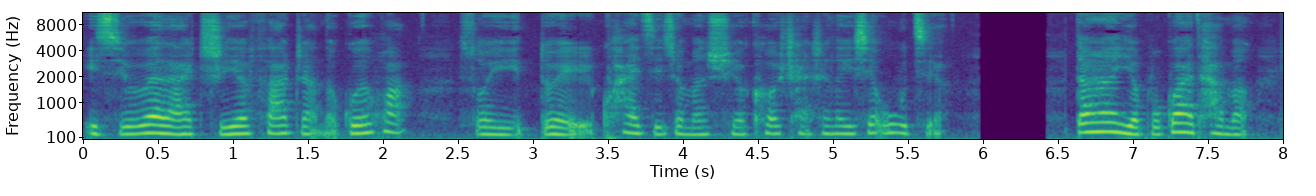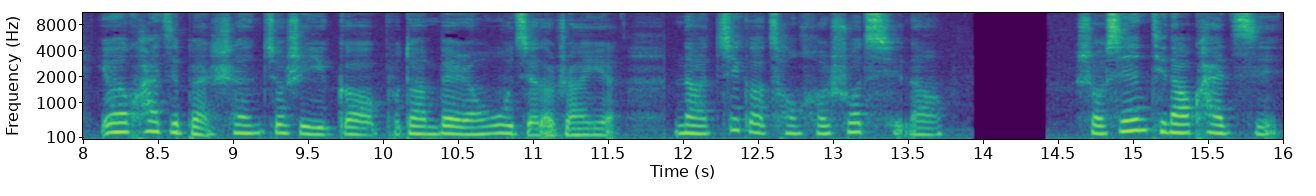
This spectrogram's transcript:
以及未来职业发展的规划。所以对会计这门学科产生了一些误解，当然也不怪他们，因为会计本身就是一个不断被人误解的专业。那这个从何说起呢？首先提到会计，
